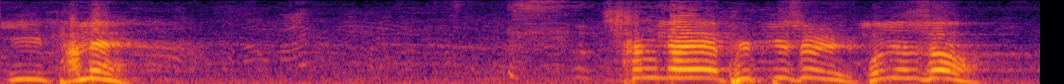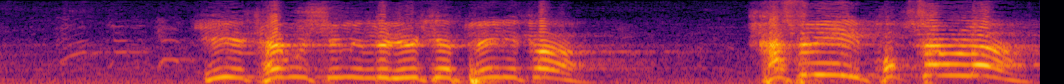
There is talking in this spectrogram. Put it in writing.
이 밤에 상가의 불빛을 보면서 이 대구 시민들이 이렇게 뵈니까 가슴이 벅차올라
